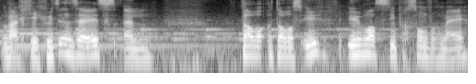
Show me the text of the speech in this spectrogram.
waar je goed in bent. En dat, dat was u. U was die persoon voor mij.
